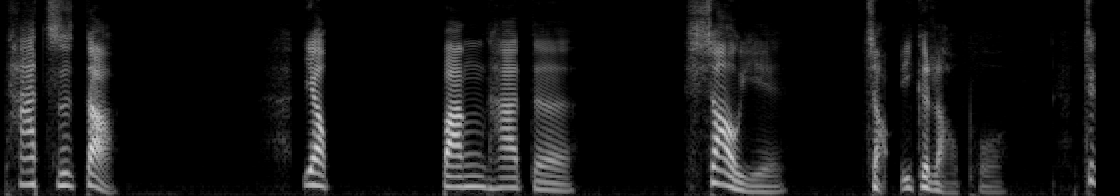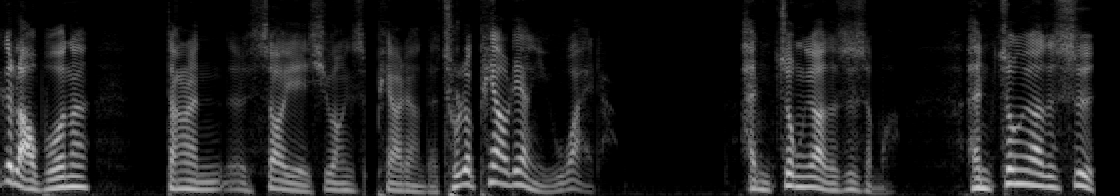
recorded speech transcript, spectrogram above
他知道要帮他的少爷找一个老婆。这个老婆呢，当然少爷希望是漂亮的。除了漂亮以外的，很重要的是什么？很重要的是，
